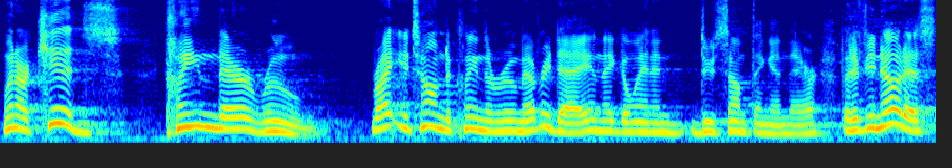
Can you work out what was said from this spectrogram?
When our kids clean their room, right? You tell them to clean the room every day and they go in and do something in there. But if you notice,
